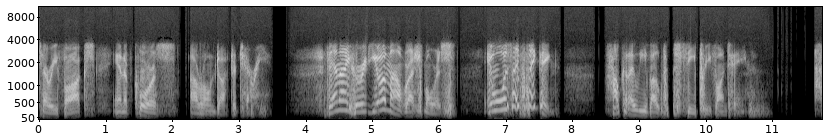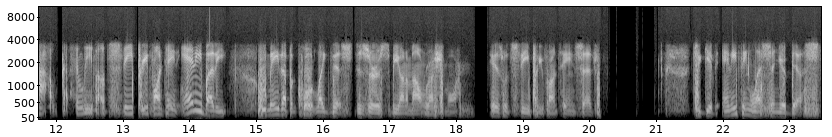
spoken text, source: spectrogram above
Terry Fox, and of course, our own Dr. Terry. Then I heard your Mount Rushmores. And what was I thinking? How could I leave out Steve Prefontaine? How could I leave out Steve Prefontaine? Anybody who made up a quote like this deserves to be on a Mount Rushmore. Here's what Steve Prefontaine said To give anything less than your best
